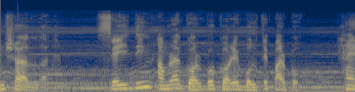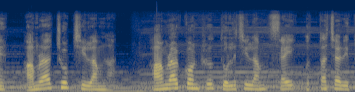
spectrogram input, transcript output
ইনশাআল্লাহ। সেই দিন আমরা গর্ব করে বলতে পারব হ্যাঁ আমরা চুপ ছিলাম না। আমরা কণ্ঠ তুলেছিলাম সেই অত্যাচারিত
